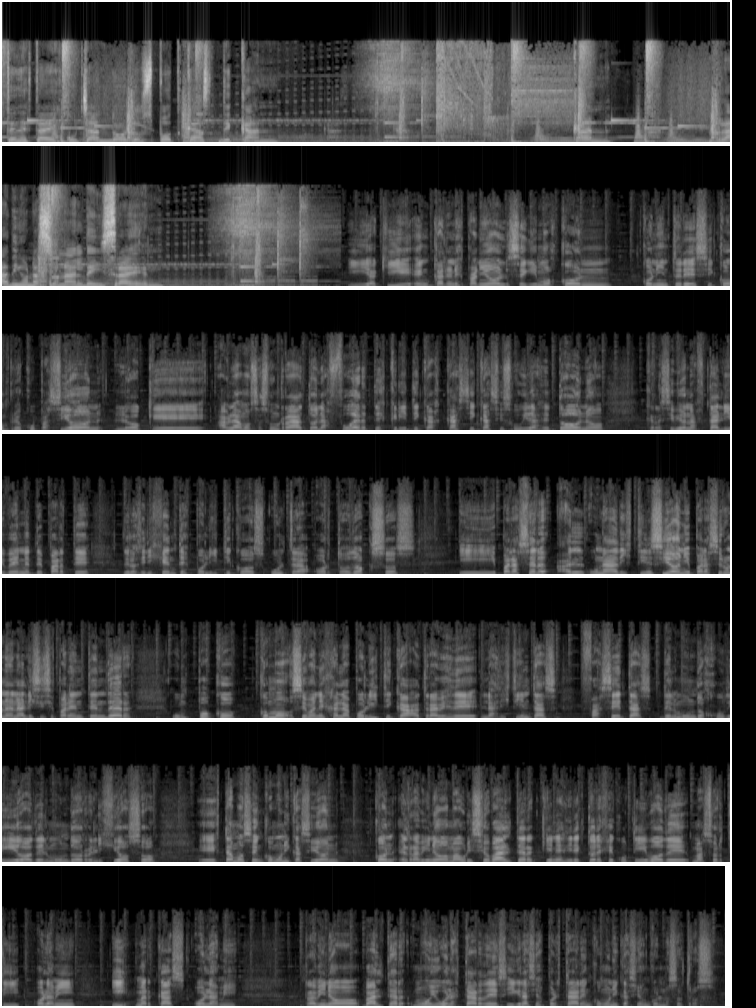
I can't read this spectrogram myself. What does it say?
Usted está escuchando los podcasts de CAN. CAN, Radio Nacional de Israel. Y aquí en CAN en español seguimos con, con interés y con preocupación lo que hablamos hace un rato, las fuertes críticas, casi casi subidas de tono, que recibió Naftali Bennett de parte de los dirigentes políticos ultraortodoxos y para hacer una distinción y para hacer un análisis y para entender un poco cómo se maneja la política a través de las distintas facetas del mundo judío, del mundo religioso, eh, estamos en comunicación con el rabino Mauricio Walter, quien es director ejecutivo de Masortí Olami y Mercaz Olami. Rabino Walter, muy buenas tardes y gracias por estar en comunicación con nosotros.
